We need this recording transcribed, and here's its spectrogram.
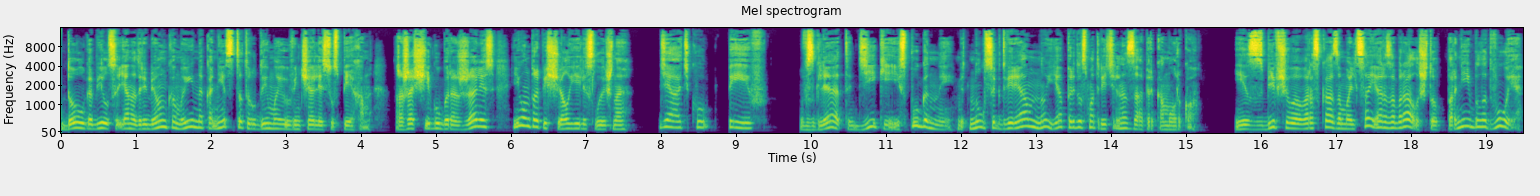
Долго бился я над ребенком, и, наконец-то, труды мои увенчались успехом. Дрожащие губы разжались, и он пропищал еле слышно. «Дядьку, пив». Взгляд, дикий, испуганный, метнулся к дверям, но я предусмотрительно запер коморку. Из сбивчивого рассказа мальца я разобрал, что парней было двое,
